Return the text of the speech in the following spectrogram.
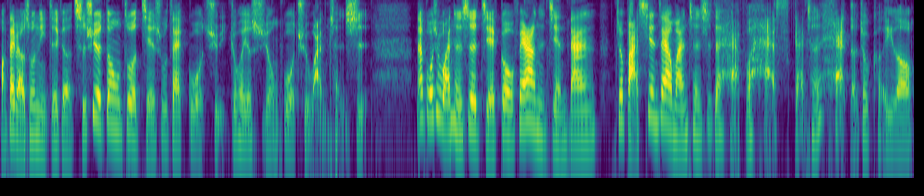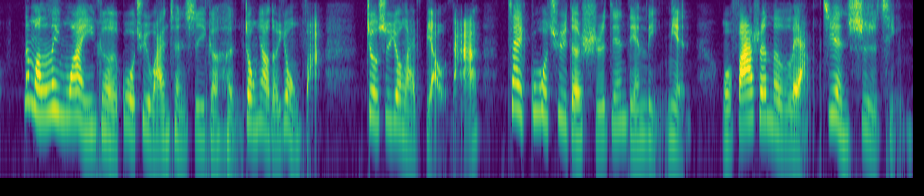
啊，代表说你这个持续的动作结束在过去，就会有使用过去完成式。那过去完成式的结构非常的简单，就把现在完成式的 have has 改成 had 就可以了。那么另外一个过去完成是一个很重要的用法，就是用来表达在过去的时间点里面，我发生了两件事情，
